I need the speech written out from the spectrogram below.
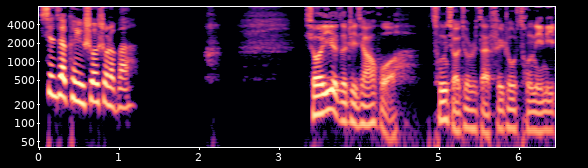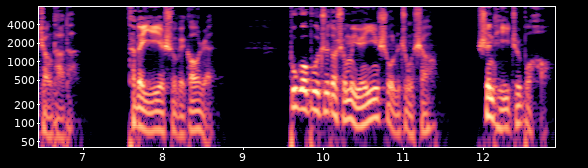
现在可以说说了吧？小叶子这家伙从小就是在非洲丛林里长大的，他的爷爷是位高人，不过不知道什么原因受了重伤，身体一直不好。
